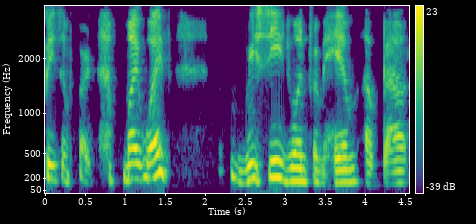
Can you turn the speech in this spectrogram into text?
piece of art. My wife received one from him about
